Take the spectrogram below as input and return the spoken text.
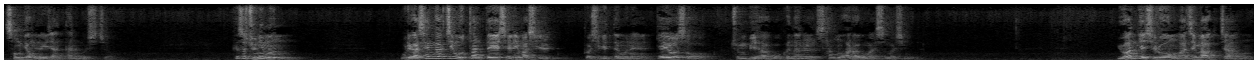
성경적이지 않다는 것이죠. 그래서 주님은 우리가 생각지 못한 때에 재림하실 것이기 때문에 깨어서 준비하고 그날을 사모하라고 말씀하십니다. 요한계시록 마지막 장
